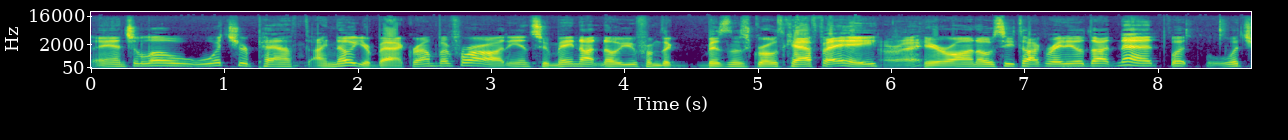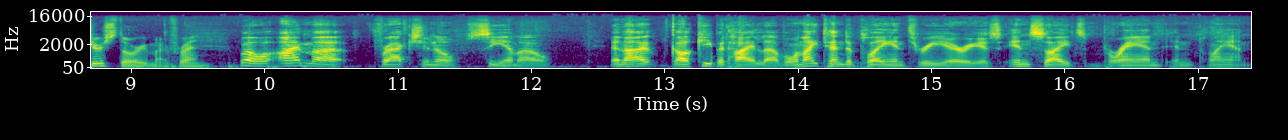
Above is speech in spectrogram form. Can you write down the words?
Angelo? What's your path? I know your background, but for our audience who may not know you from the Business Growth Cafe All right. here on OCTalkRadio.net, what what's your story, my friend? Well, I'm a fractional CMO, and I, I'll keep it high level. And I tend to play in three areas insights, brand, and plan.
